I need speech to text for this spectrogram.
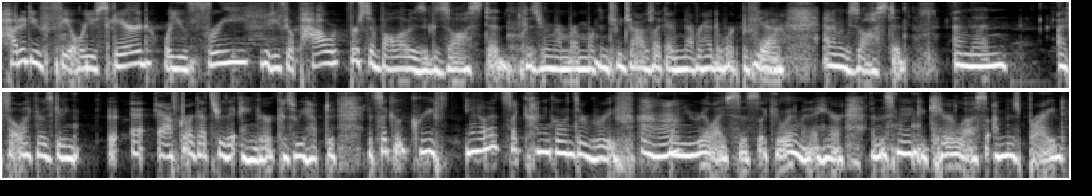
how did you feel? Were you scared? Were you free? Did you feel power? First of all, I was exhausted because remember, I'm working two jobs like I've never had to work before, yeah. and I'm exhausted. And then I felt like I was getting after I got through the anger, because we have to, it's like a grief, you know, it's like kind of going through grief mm-hmm. when you realize this, like, wait a minute here. And this man could care less. I'm his bride,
